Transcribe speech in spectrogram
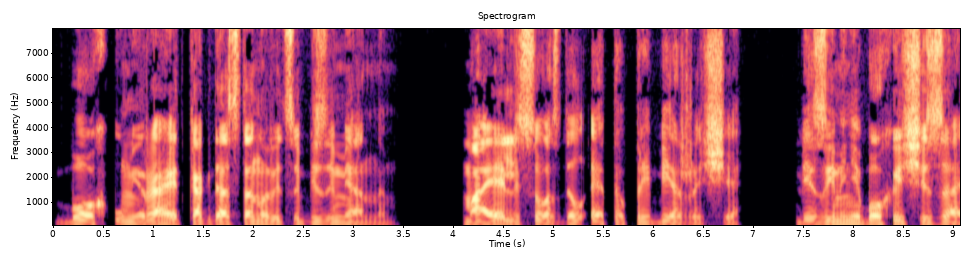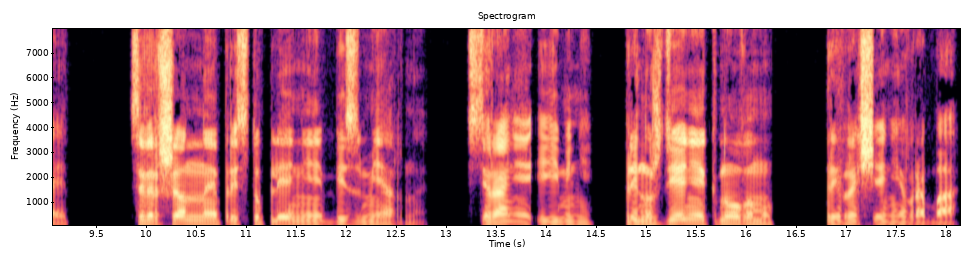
Бог умирает, когда становится безымянным. Маэль создал это прибежище. Без имени Бог исчезает. Совершенное преступление безмерно. Стирание имени, принуждение к новому, превращение в раба.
